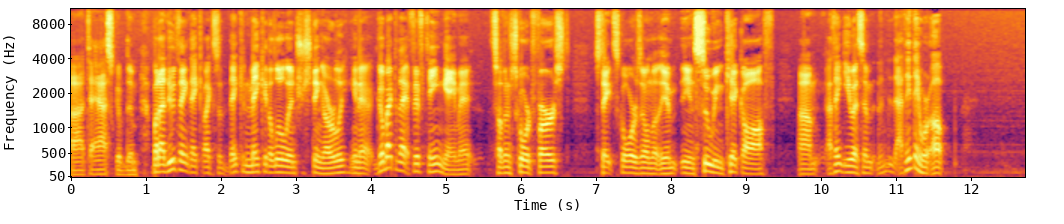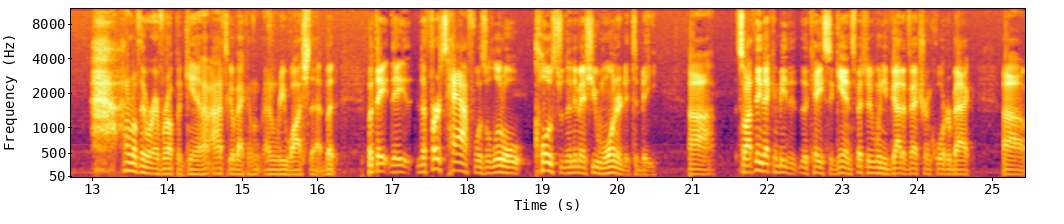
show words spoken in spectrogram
uh, to ask of them. But I do think they, like I said, they can make it a little interesting early. You know, go back to that 15 game. Eh, Southern scored first. State scores on the, the ensuing kickoff. Um, I think USM. I think they were up. I don't know if they were ever up again. I, have to go back and, and rewatch that. But but they, they the first half was a little closer than MSU wanted it to be. Uh, so I think that can be the, the, case again, especially when you've got a veteran quarterback. Uh,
